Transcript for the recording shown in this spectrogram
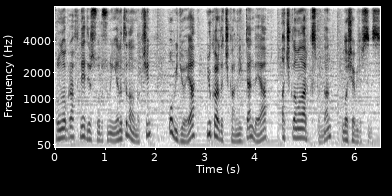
kronograf nedir sorusunun yanıtını almak için o videoya yukarıda çıkan linkten veya açıklamalar kısmından ulaşabilirsiniz.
